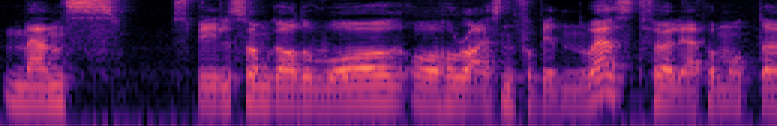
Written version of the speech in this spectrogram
mens spill som God of War og Horizon Forbidden West føler jeg på en måte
